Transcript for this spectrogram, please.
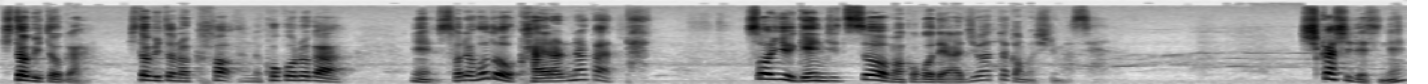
人々が人々の心が、ね、それほど変えられなかった。そういう現実をまここで味わったかもしれません。しかしですね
